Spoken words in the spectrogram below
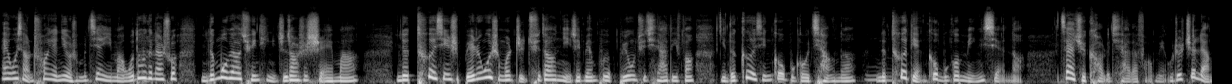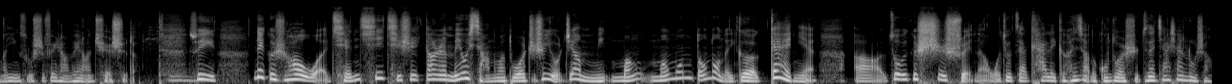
哎，我想创业，你有什么建议吗？我都会跟他说，你的目标群体你知道是谁吗？你的特性是别人为什么只去到你这边，不不用去其他地方？你的个性够不够强呢？你的特点够不够明显呢？再去考虑其他的方面，我觉得这两个因素是非常非常缺失的。所以那个时候，我前期其实当然没有想那么多，只是有这样明懵懵懵懂懂的一个概念啊。作为一个试水呢，我就在开了一个很小的工作室，就在嘉善路上，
